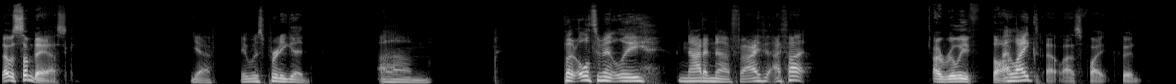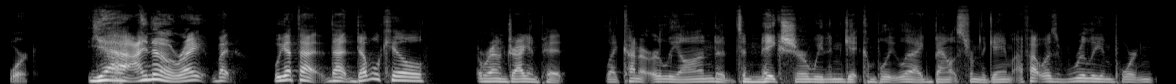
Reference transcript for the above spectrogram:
That was some Ssumday-esque. Yeah, it was pretty good. Um, but ultimately, not enough. I I thought, I really thought I like- that last fight could work. yeah, I know, right? But we got that that double kill around Dragon Pit like kind of early on to to make sure we didn't get completely like bounced from the game. I thought was really important.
